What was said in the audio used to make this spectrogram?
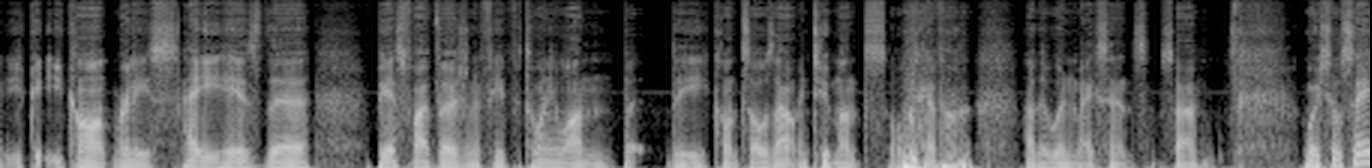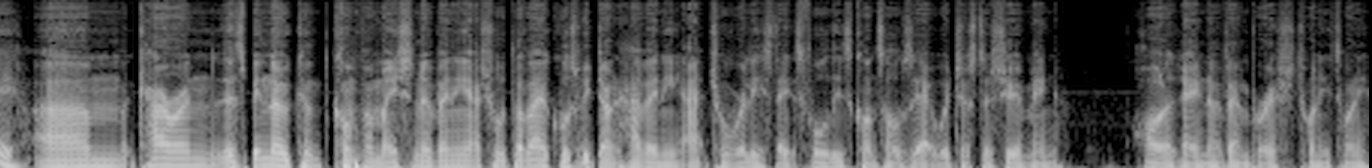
You you can't release, hey, here's the PS5 version of FIFA 21, but the console's out in two months or whatever. That wouldn't make sense. So, we shall see. Um, Karen, there's been no con- confirmation of any actual delay. Of course, we don't have any actual release dates for these consoles yet. We're just assuming holiday November-ish 2020.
